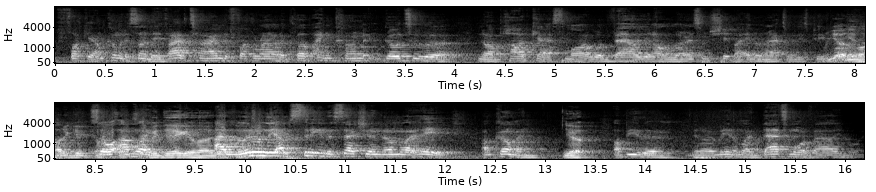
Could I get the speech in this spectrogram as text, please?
Fuck it, I'm coming to Sunday. If I have time to fuck around at a club, I can come and go to a you know a podcast tomorrow with value, and I'll learn some shit by interacting with these people. We got a lot of good So. I'm like, we did get a lot of good I content. literally, I'm sitting in the section, and I'm like, hey, I'm coming. Yep. I'll be there. You know what I mean? I'm like, that's more valuable.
